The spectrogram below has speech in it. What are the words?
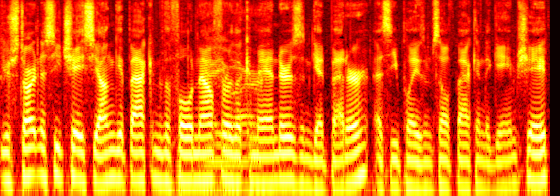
you're starting to see Chase Young get back into the fold now Yeah, for the are. Commanders and get better as he plays himself back into game shape.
